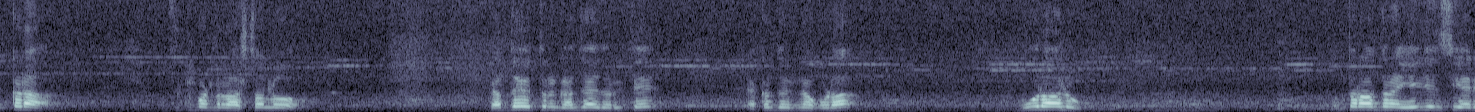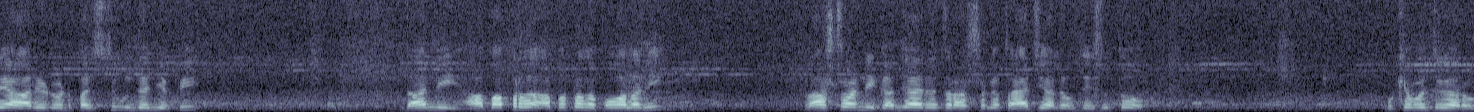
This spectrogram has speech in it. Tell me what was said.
ఎక్కడ చుట్టుపక్కల రాష్ట్రాల్లో పెద్ద ఎత్తున గంజాయి దొరికితే ఎక్కడ దొరికినా కూడా మూలాలు ఉత్తరాంధ్ర ఏజెన్సీ ఏరియా అనేటువంటి పరిస్థితి ఉందని చెప్పి దాన్ని ఆ అపప్ర అపప్రద పోవాలని రాష్ట్రాన్ని గంజాయి రహిత రాష్ట్రంగా తయారు చేయాలనే ఉద్దేశంతో ముఖ్యమంత్రి గారు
